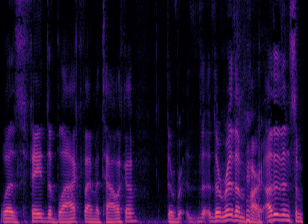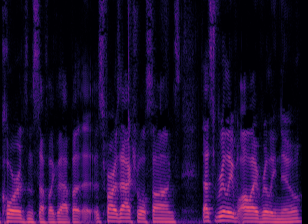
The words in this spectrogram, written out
was "Fade to Black" by Metallica. The, the the rhythm part, other than some chords and stuff like that, but as far as actual songs, that's really all I really knew.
